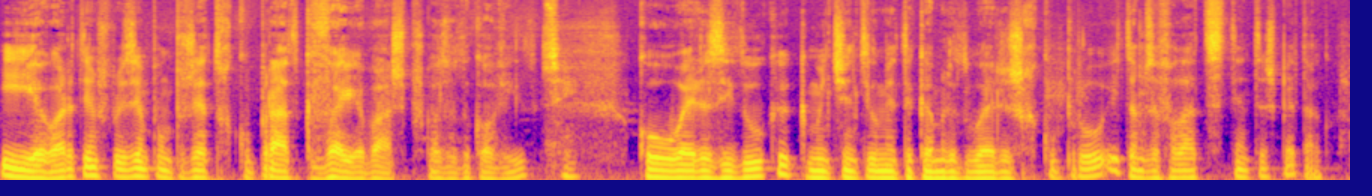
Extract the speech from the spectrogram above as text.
E agora temos, por exemplo, um projeto recuperado que veio abaixo por causa da Covid. Sim com o Eiras Educa, que muito gentilmente a Câmara do Eiras recuperou, e estamos a falar de 70 espetáculos.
